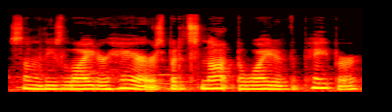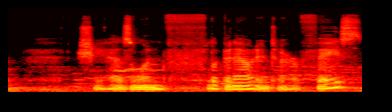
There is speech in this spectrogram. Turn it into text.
some of these lighter hairs, but it's not the white of the paper. She has one flipping out into her face.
